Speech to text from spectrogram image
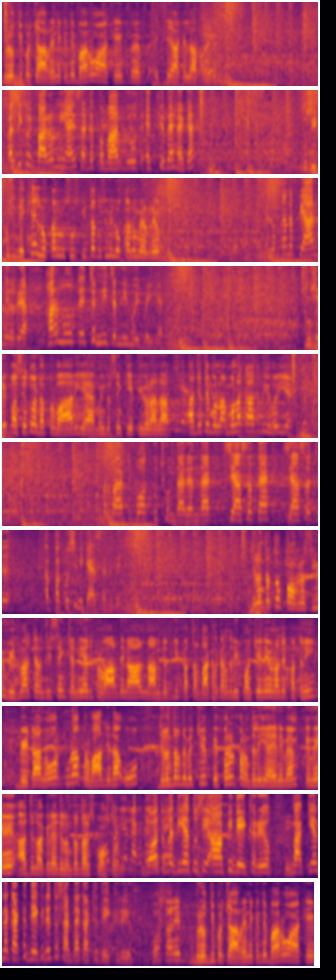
ਵਿਰੋਧੀ ਪ੍ਰਚਾਰ ਰਹੇ ਨੇ ਕਹਿੰਦੇ ਬਾਹਰੋਂ ਆ ਕੇ ਇੱਥੇ ਆ ਕੇ ਲੜ ਰਹੇ ਨੇ। ਅਸੀਂ ਕੋਈ ਬਾਹਰੋਂ ਨਹੀਂ ਆਏ ਸਾਡਾ ਪਰਿਵਾਰ ਗੋਤ ਇੱਥੇ ਦਾ ਹੈਗਾ। ਤੁਸੀਂ ਕੁਝ ਦੇਖਿਆ ਲੋਕਾਂ ਨੂੰ ਮਹਿਸੂਸ ਕੀਤਾ ਤੁਸੀਂ ਵੀ ਲੋਕਾਂ ਨੂੰ ਮਿਲ ਰਹੇ ਹੋ? ਲੋਕਾਂ ਦਾ ਪਿਆਰ ਮਿਲ ਰਿਹਾ ਹਰ ਮੂੰਹ ਤੇ ਚੰਨੀ ਚੰਨੀ ਹੋਈ ਪਈ ਹੈ। ਦੂਸਰੇ ਪਾਸੇ ਤੁਹਾਡਾ ਪਰਿਵਾਰ ਹੀ ਹੈ ਮਹਿੰਦਰ ਸਿੰਘ ਕੇਪੀ ਹੋਰਾਂ ਦਾ। ਅੱਜ ਇੱਥੇ ਮੁਲਾ- ਮੁਲਾਕਾਤ ਵੀ ਹੋਈ ਹੈ। ਪਰਿਵਾਰ 'ਚ ਬਹੁਤ ਕੁਝ ਹੁੰਦਾ ਰਹਿੰਦਾ ਹੈ। ਸਿਆਸਤ ਹੈ ਸਿਆਸਤ 'ਚ ਆਪਾਂ ਕੁਝ ਨਹੀਂ ਕਹਿ ਸਕਦੇ। ਜਲੰਧਰ ਤੋਂ ਕਾਂਗਰਸੀ ਉਮੀਦਵਾਰ ਚਰਨਜੀਤ ਸਿੰਘ ਚੰਨੀ ਅੱਜ ਪਰਿਵਾਰ ਦੇ ਨਾਲ ਨਾਮਜ਼ਦਗੀ ਪੱਤਰ ਦਾਖਲ ਕਰਨ ਦੇ ਲਈ ਪਹੁੰਚੇ ਨੇ। ਉਹਨਾਂ ਦੇ ਪਤਨੀ ਬੇਟਾ ਨੌ ਔਰ ਪੂਰਾ ਪਰਿਵਾਰ ਜਿਹੜਾ ਉਹ ਜਲੰਧਰ ਦੇ ਵਿੱਚ ਪੇਪਰ ਭਰਨ ਦੇ ਲਈ ਆਏ ਨੇ। ਮੈਮ ਕਿਵੇਂ ਅੱਜ ਲੱਗ ਰਿਹਾ ਜਲੰਧਰ ਦਾ ਰਿਸਪੌਂਸ ਤੁਹਾਨੂੰ? ਬਹੁਤ ਵਧੀਆ ਤੁਸੀਂ ਆਪ ਹੀ ਦੇਖ ਰਹੇ ਹੋ। ਬਾਕੀਆਂ ਦਾ ਇਕੱਠ ਦੇਖ ਰਹੇ ਹੋ ਤਾਂ ਸਾਡਾ ਇਕੱਠ ਦੇਖ ਰਹੇ ਹੋ। ਬਹੁਤ ਸਾਰੇ ਵਿਰੋਧੀ ਪ੍ਰਚਾਰ ਰਹੇ ਨੇ ਕਹਿੰਦੇ ਬਾਹਰੋਂ ਆ ਕੇ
